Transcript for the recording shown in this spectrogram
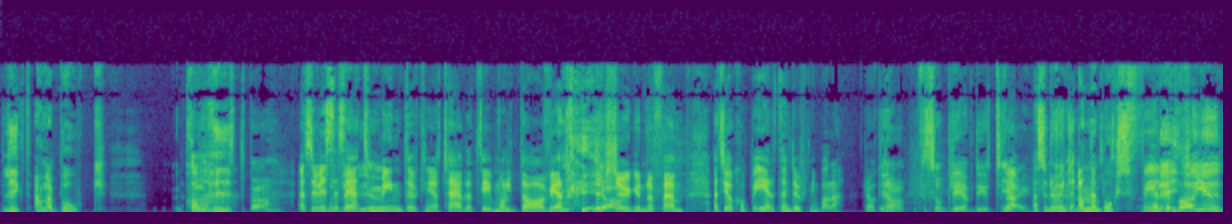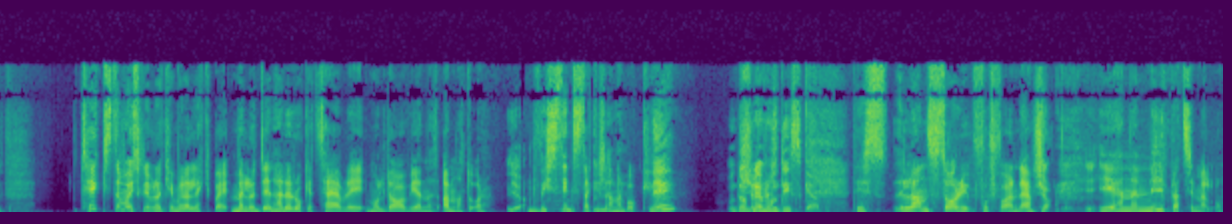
likt Anna Bok kom Åh. hit bara. Att Alltså, det visar hon sig att ju- min dukning jag tävlat i Moldavien Ja. 2005, att jag har kopierat en dukning bara. Rakt av. Ja, för så blev det ju Ja, tyvär. alltså det var med inte Anna. Boks fel. Nej. Det var ju... Texten var ju skriven av Camilla Läckberg. Melodin hade råkat tävla i Moldavien ett annat år. Ja. Du visste inte stackars Anna Bock. Nej, och då blev 2000. hon diskad. Det är landssorg fortfarande. Ja. Ge henne en ny plats i mello.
